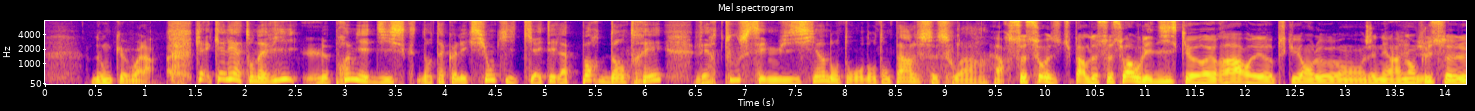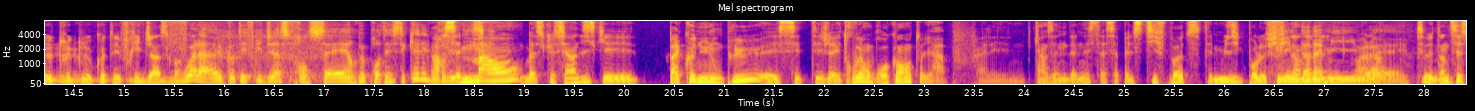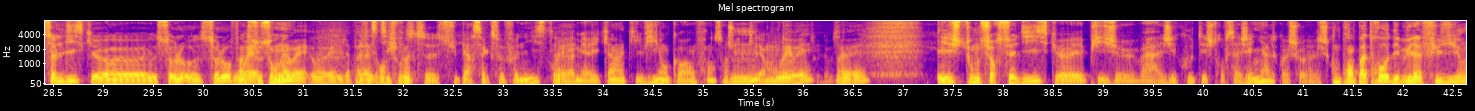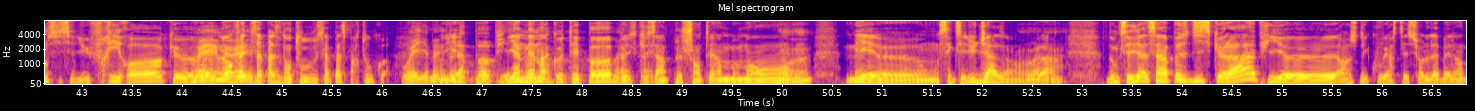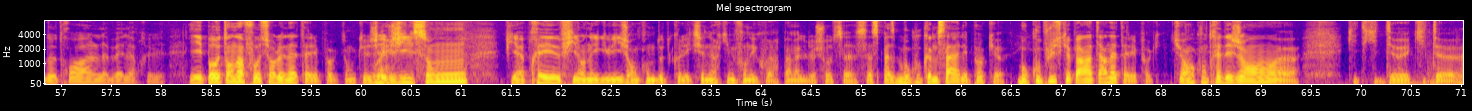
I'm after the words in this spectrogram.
Donc euh, voilà. Que- Quel est, à ton avis, le premier disque dans ta collection qui, qui a été la porte d'entrée vers tous ces musiciens dont on, dont on parle ce soir? Alors ce soir, tu parles de ce soir ou les disques euh, rares et obscurs en, général? Non, plus euh, le truc, le côté free jazz. Quoi. Voilà, le côté free jazz français, un peu protesté. Quel est le Alors premier c'est marrant parce que c'est un disque qui est pas connu non plus et c'était je l'avais trouvé en brocante il y a pff, allez, une quinzaine d'années ça s'appelle Steve Potts c'était musique pour le film, Film d'un ami, ami, Voilà. ouais. ça va être un de ses seuls disques euh, solo, solo enfin Ouais, sous son nom. ouais, il a pas Voilà, fait Steve. Potts euh, super saxophoniste euh, américain qui vit encore en France hein, je crois Mhm, qu'il a monté Et je tombe sur ce disque euh, et puis je bah, j'écoute et je trouve ça génial quoi. Je, je comprends pas trop au début la fusion si c'est du free rock euh, Ouais, mais en fait ouais. ça passe dans tout ça passe partout quoi. Ouais, il y a même de a- la pop. Il y a même moments- un côté pop parce que c'est un peu chanté un moment Mhm. euh, mais euh, on sait que c'est du jazz hein, voilà. Mhm. Donc c'est c'est un peu ce disque là puis euh, alors j'ai découvert c'était sur le label 1 2 3 le label après il y avait pas autant d'infos sur le net à l'époque donc j'ai Ouais. j'ai le son puis après fil en aiguille je rencontre d'autres collectionneurs qui me font découvrir pas mal de choses ça, ça se passe beaucoup comme ça à l'époque beaucoup plus que par internet à l'époque tu rencontrais des gens euh, qui, qui te qui te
